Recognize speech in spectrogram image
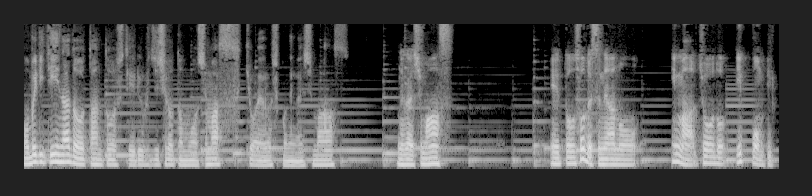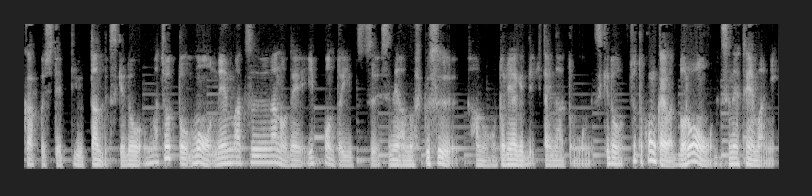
モビリティなどを担当している藤代と申します。今日はよろしくお願いします。お願いします。えっ、と、そうですね、あの、今ちょうど1本ピックアップしてって言ったんですけど、まあ、ちょっともう年末なので1本と言いつつですね、あの複数あの取り上げていきたいなと思うんですけど、ちょっと今回はドローンをですね、テーマに、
